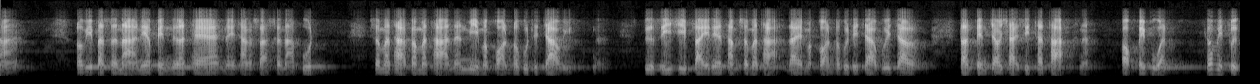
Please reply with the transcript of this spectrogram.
นา เพราะวิปัสสนาเนี่ยเป็นเนื้อแท้ในทางศาสนาพุทธ สมถกรรมฐานนั้นมีมาก่อนพระพุทธเจ้าอีกคือสีชีไพรเนี่ยทำสมถะได้มาก่อนพระพุทธเจ้าพระพุทธเจ้าตอนเป็นเจ้าชายสิทธัตถะนะ ออกไปบวชก็ไปฝึก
